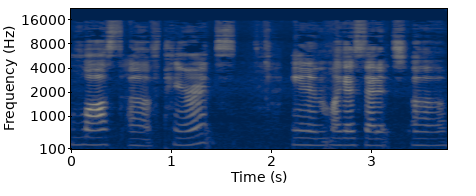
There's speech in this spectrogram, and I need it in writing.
loss of parents. And like I said, it's uh,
